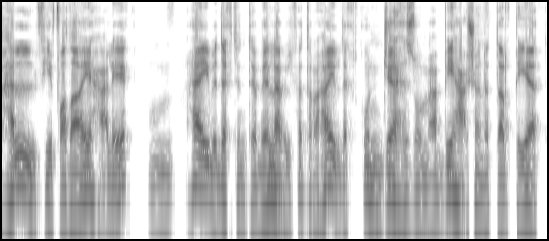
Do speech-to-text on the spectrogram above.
هل في فضايح عليك؟ هاي بدك تنتبه لها بالفترة هاي بدك تكون جاهز ومعبيها عشان الترقيات.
